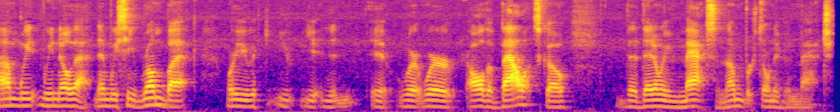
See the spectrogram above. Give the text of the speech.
Um, we, we know that. Then we see Rumback, where you, you, you it, where, where all the ballots go, that they don't even match. The numbers don't even match.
